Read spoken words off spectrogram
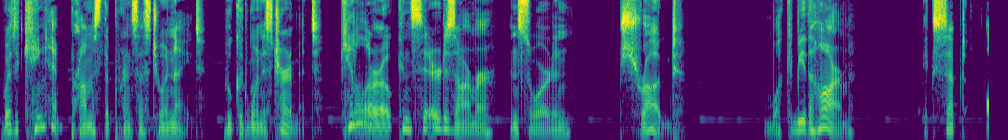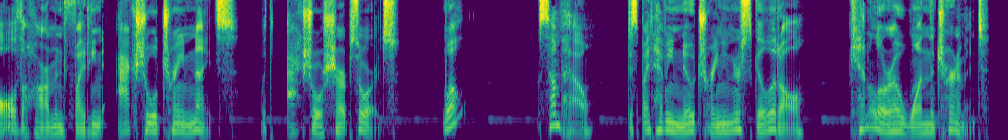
where the king had promised the princess to a knight who could win his tournament. Canneloro considered his armor and sword and shrugged. What could be the harm? Except all the harm in fighting actual trained knights with actual sharp swords. Well, somehow, despite having no training or skill at all, Canneloro won the tournament.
